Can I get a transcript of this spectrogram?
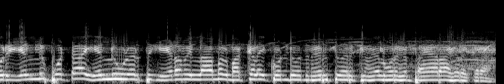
ஒரு எள்ளு போட்டால் எள்ளு உலரத்துக்கு இடம் இல்லாமல் மக்களை கொண்டு வந்து நிறுத்துவதற்கு வேல்முருகன் தயாராக இருக்கிறான்.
